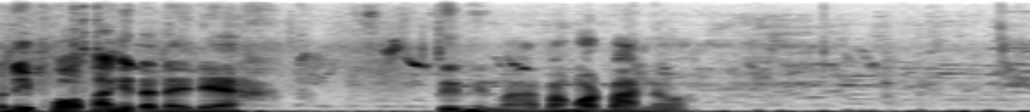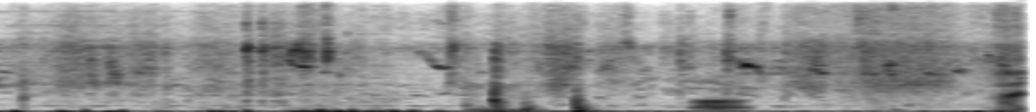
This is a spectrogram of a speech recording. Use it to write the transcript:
วันนี้พ่อพาเฮ็ดอันใดเนี่ยตื่นเห็นมามาหอดบ้านแล้วอะอืมก็ท้าย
